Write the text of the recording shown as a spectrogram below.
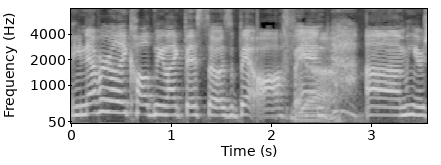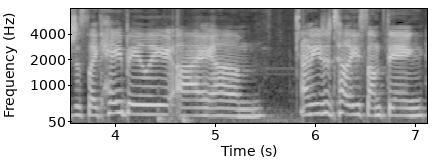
he never really called me like this, so it was a bit off. Yeah. And um, he was just like, "Hey, Bailey, I um, I need to tell you something.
